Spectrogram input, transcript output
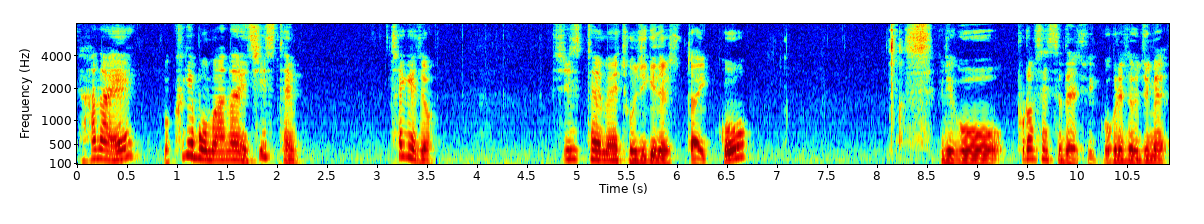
하나의 뭐 크게 보면 하나의 시스템 체계죠. 시스템의 조직이 될 수도 있고 그리고 프로세스 될 수 있고. 그래서 요즘에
